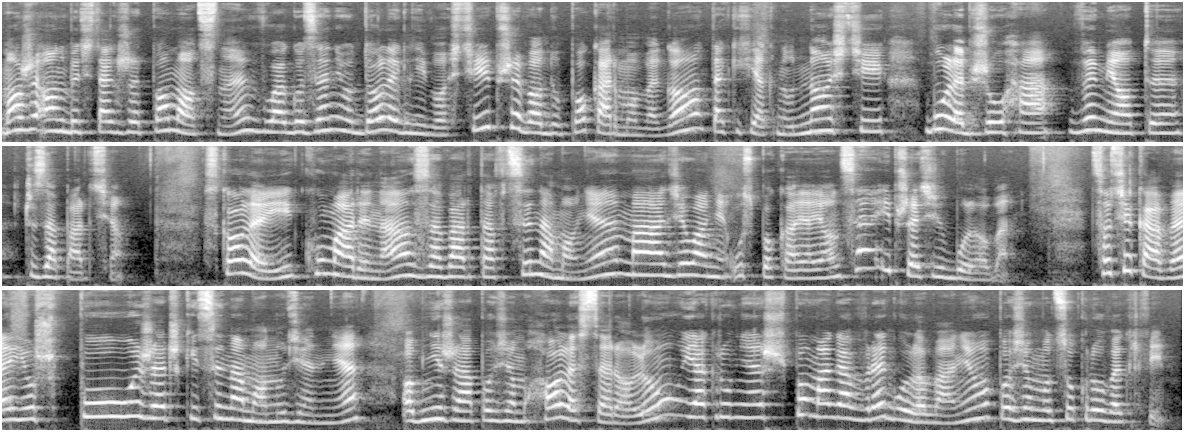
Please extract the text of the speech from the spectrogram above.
Może on być także pomocny w łagodzeniu dolegliwości przewodu pokarmowego, takich jak nudności, bóle brzucha, wymioty czy zaparcia. Z kolei kumaryna zawarta w cynamonie ma działanie uspokajające i przeciwbólowe. Co ciekawe, już pół łyżeczki cynamonu dziennie obniża poziom cholesterolu, jak również pomaga w regulowaniu poziomu cukru we krwi.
